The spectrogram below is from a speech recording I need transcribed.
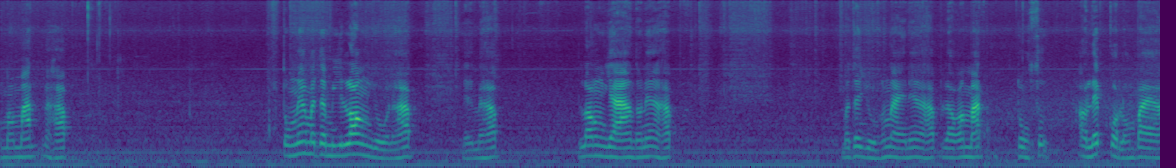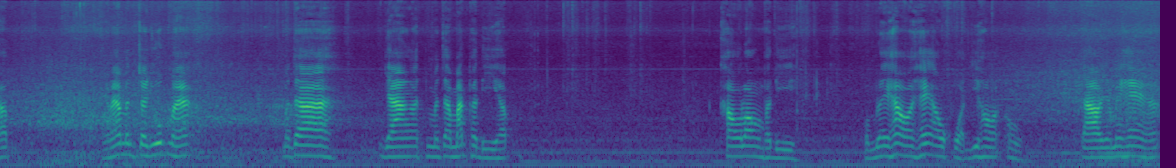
เอามามัดนะครับ ตรงนี้มันจะมีร่องอยู่นะครับ เห็นไหมครับร่องยางตรงนี้ยครับ มันจะอยู่ข้างในเนี่ยนะครับ เราก็มัดตรงสุดเอาเล็บกดลงไปครับเห็นไหมมันจะยุบมาฮะมันจะยางมันจะมัดพอดีครับ เข้าร่องพอดี ผมเลยให้เอาให้เอาขวดยี่ห้อโอ้กาวยังไม่แห้งฮะ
